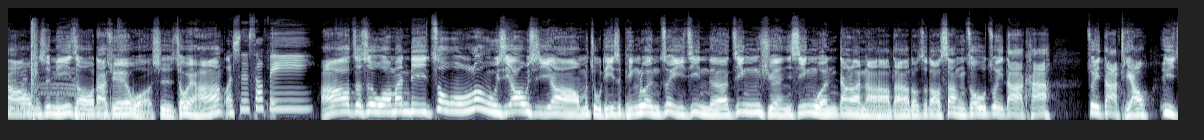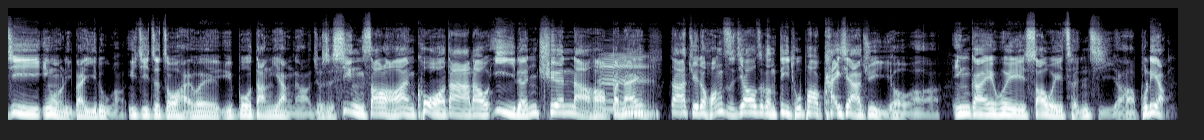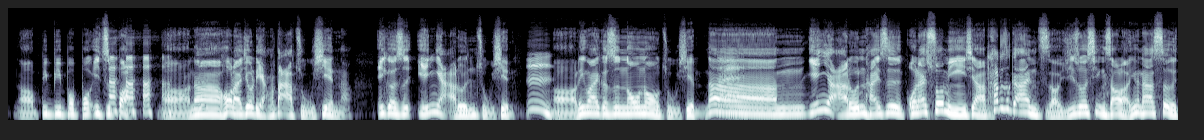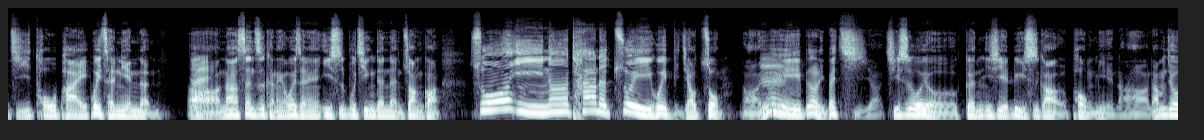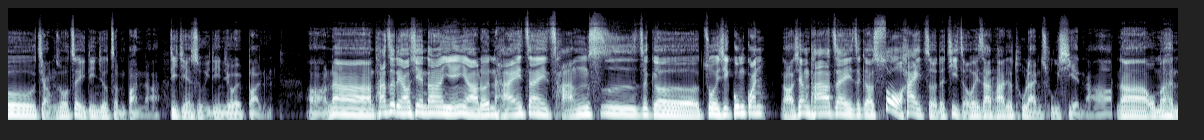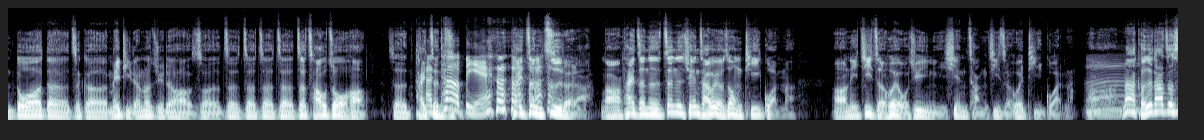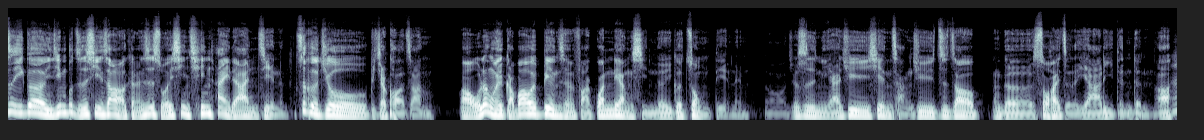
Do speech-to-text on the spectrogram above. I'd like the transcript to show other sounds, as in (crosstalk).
家好，我们是米走大学，我是周伟航，我是 Sophie。好，这是我们的走路消息啊。我们主题是评论最近的精选新闻。当然了哈，大家都知道上周最大咖。最大条预计，因为我们礼拜一录啊，预计这周还会余波荡漾的啊，就是性骚扰案扩大到艺人圈呐哈。本来大家觉得黄子佼这种地图炮开下去以后啊，应该会稍微沉寂啊，不料啊，哔哔啵啵一直爆啊，那后来就两大主线呐。一个是炎亚纶主线，嗯啊，另外一个是 No No 主线。那炎亚纶还是我来说明一下他的这个案子哦，以及说性骚扰，因为他涉及偷拍未成年人啊，那甚至可能有未成年人意识不清等等状况，所以呢，他的罪会比较重啊。因为不知道礼拜几啊，其实我有跟一些律师刚好有碰面啊，他们就讲说这一定就真办了，地检署一定就会办。啊，那他这条线，当然炎亚纶还在尝试这个做一些公关啊，像他在这个受害者的记者会上，他就突然出现了啊。那我们很多的这个媒体人都觉得哈，这这这这这这操作哈，这太政特别，(laughs) 太政治了啦啊，太政治，政治圈才会有这种踢馆嘛。啊，你记者会，我去你现场记者会踢馆了啊。那可是他这是一个已经不只是性骚扰，可能是所谓性侵害的案件了，这个就比较夸张啊。我认为搞不好会变成法官量刑的一个重点呢。哦，就是你还去现场去制造那个受害者的压力等等啊。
